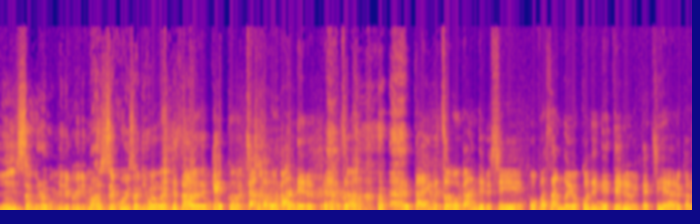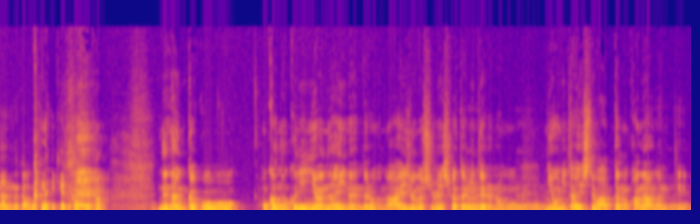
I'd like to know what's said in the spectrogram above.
インスタグラムを見る限りマジでこいつは日本を そう結構ちゃんと拝んでる大仏を拝んでるしおばさんの横で寝てるみたいな JR か何なのか分かんないけどでなんかこう他の国にはないなんだろうその愛情の示し方みたいなのも日本に対してはあったのかななんて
